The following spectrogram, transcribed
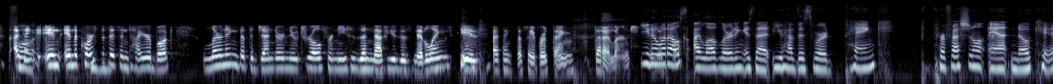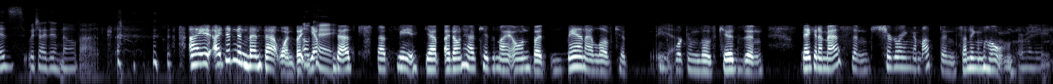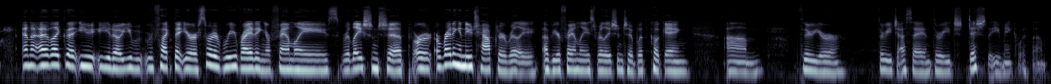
For, I think in, in the course mm-hmm. of this entire book, learning that the gender neutral for nieces and nephews is nibblings is, I think, the favorite thing that I learned. You know what book. else I love learning is that you have this word pank, professional aunt, no kids, which I didn't know about. I I didn't invent that one, but okay. yep, that's that's me. Yep, I don't have kids of my own, but man, I love kids yeah. working with those kids and making a mess and sugaring them up and sending them home. Right. And I like that you you know you reflect that you're sort of rewriting your family's relationship or, or writing a new chapter really of your family's relationship with cooking um, through your through each essay and through each dish that you make with them.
